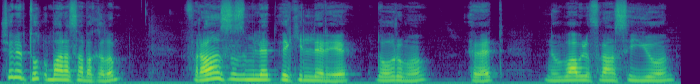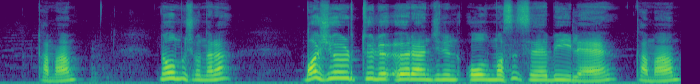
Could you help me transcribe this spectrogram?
Şöyle bir toplum arasına bakalım. Fransız milletvekilleri doğru mu? Evet. Nubablu Fransiyun. Tamam. Ne olmuş onlara? Başörtülü öğrencinin olması sebebiyle tamam.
